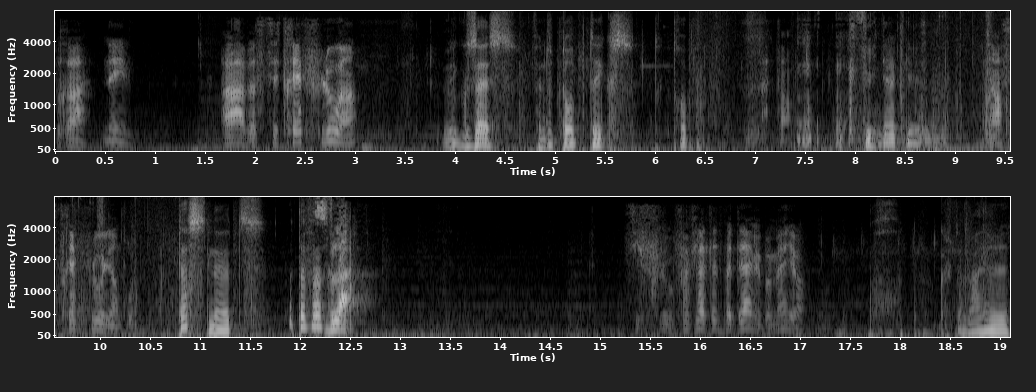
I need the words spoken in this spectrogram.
Bra, nein. Ah, bah très flou, hein. Top text. Truc trop. Attends. Non, c'est très flou, Leandro. Das nicht. What the fuck? Zvla! C'est flou. Enfin, vielleicht nicht bei der, aber bei mir ja. Weil,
